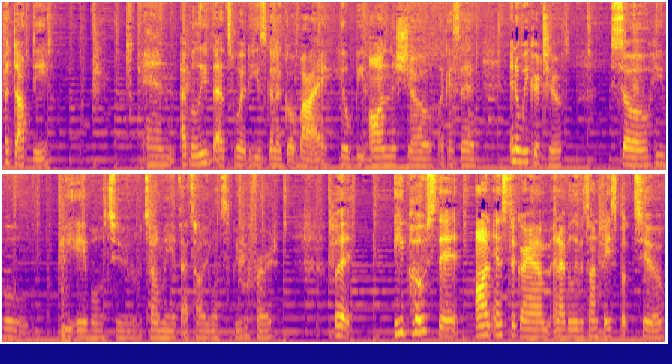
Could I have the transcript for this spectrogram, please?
adoptee, and I believe that's what he's gonna go by. He'll be on the show, like I said, in a week or two. So he will be able to tell me if that's how he wants to be referred. But he posted on Instagram, and I believe it's on Facebook too,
